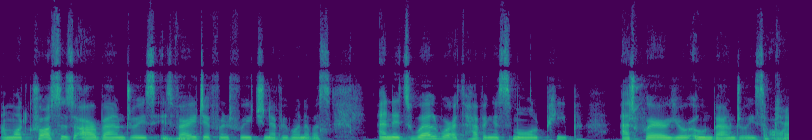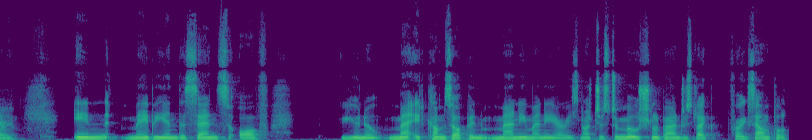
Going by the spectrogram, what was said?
and what crosses our boundaries is Mm-hmm. very different for each and every one of us. And it's well worth having a small peep at where your own boundaries are. In maybe in the sense of you know ma- it comes up in many many areas not just emotional boundaries like for example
